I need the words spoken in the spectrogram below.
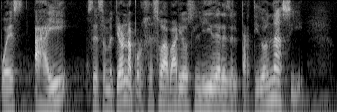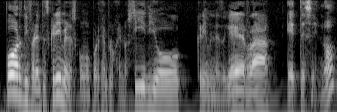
pues ahí se sometieron a proceso a varios líderes del partido nazi por diferentes crímenes, como por ejemplo genocidio, crímenes de guerra, etc., ¿no?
